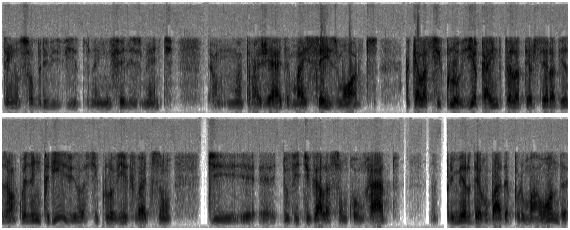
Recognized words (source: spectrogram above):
tenham sobrevivido, né? infelizmente. É uma tragédia, mais seis mortos. Aquela ciclovia caindo pela terceira vez é uma coisa incrível. A ciclovia que vai de São, de, eh, do Vidigal a São Conrado, primeiro derrubada por uma onda,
